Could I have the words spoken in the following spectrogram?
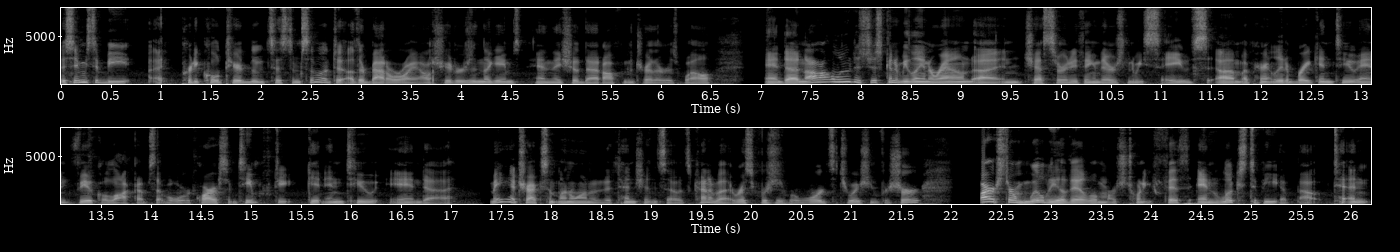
There seems to be a pretty cool tiered loot system, similar to other battle royale shooters in the games, and they showed that off in the trailer as well. And uh, not all loot is just going to be laying around uh, in chests or anything. There's going to be saves, um, apparently, to break into, and vehicle lockups that will require some teamwork to get into and uh, may attract some unwanted attention. So it's kind of a risk versus reward situation for sure. Firestorm will be available March 25th and looks to be about 10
